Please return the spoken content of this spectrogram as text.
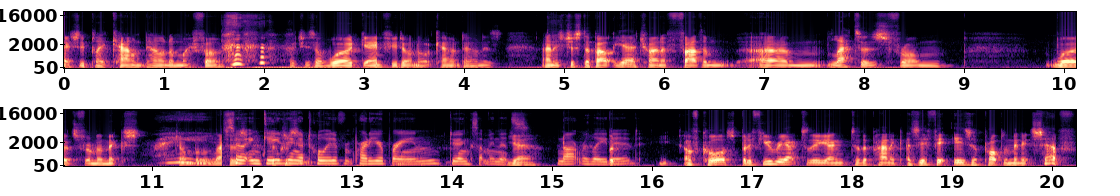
actually play Countdown on my phone, which is a word game if you don't know what Countdown is, and it's just about yeah trying to fathom um, letters from words from a mixed jumble of letters. So engaging a totally different part of your brain, doing something that's Yeah. not related. y- Of course, but if you react to the to the panic as if it is a problem in itself,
